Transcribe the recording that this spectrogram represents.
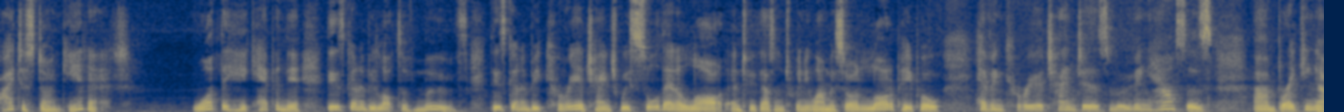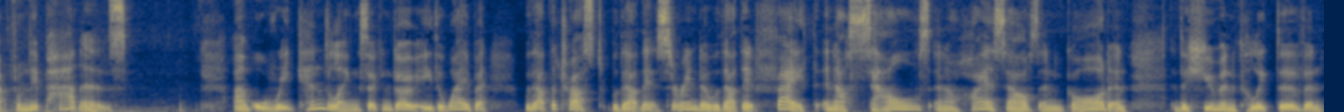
I just don't get it. What the heck happened there? There's going to be lots of moves. There's going to be career change. We saw that a lot in 2021. We saw a lot of people having career changes, moving houses, um, breaking up from their partners, um, or rekindling. So it can go either way. But without the trust, without that surrender, without that faith in ourselves and our higher selves and God and the human collective and,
